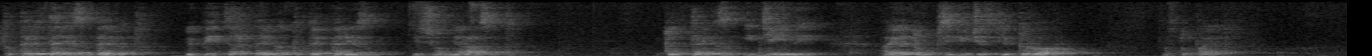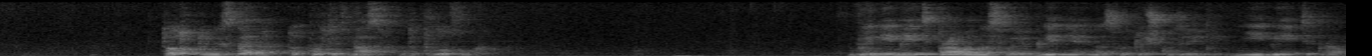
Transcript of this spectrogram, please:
Тоталитаризм дает. Юпитер дает тоталитаризм, если он не развит тоталитаризм идейный, поэтому психический террор наступает. Тот, кто не с нами, тот против нас. Вот этот лозунг. Вы не имеете права на свое мнение и на свою точку зрения. Не имеете права,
